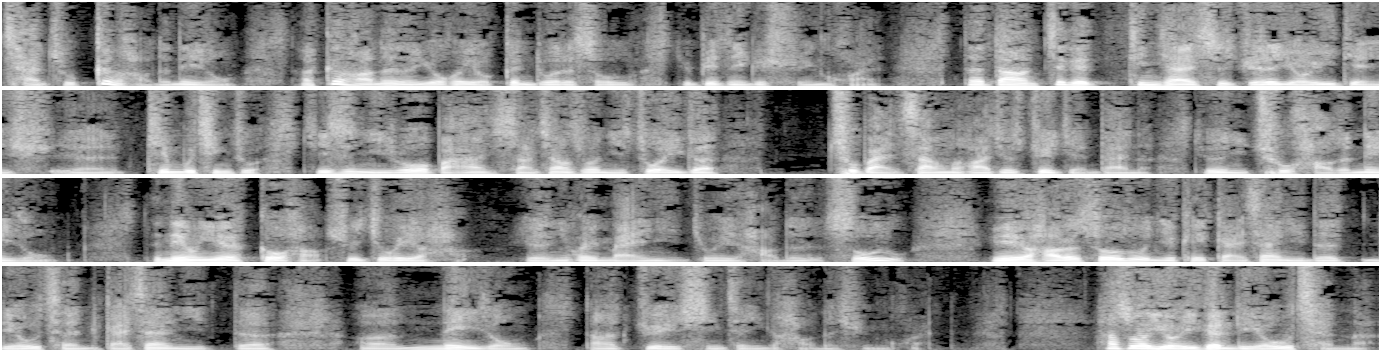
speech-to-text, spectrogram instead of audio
产出更好的内容，啊，更好的内容又会有更多的收入，就变成一个循环。那当然，这个听起来是觉得有一点呃听不清楚。其实你如果把它想象说你做一个出版商的话，就是最简单的，就是你出好的内容，这内容因为够好，所以就会有好。有人会买你，就会有好的收入，因为有好的收入，你就可以改善你的流程，改善你的呃内容，然后就会形成一个好的循环。他说有一个流程啊，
